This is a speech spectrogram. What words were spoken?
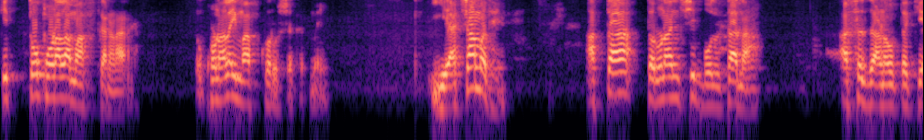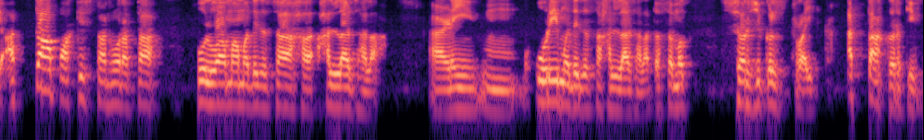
की तो कोणाला माफ करणार आहे? तो कोणालाही माफ करू शकत नाही. याच्यामध्ये आता तरुणांशी बोलताना असं जाणवतं की आत्ता पाकिस्तानवर आता पुलवामामध्ये जसा ह- हल्ला झाला आणि उरीमध्ये जसा हल्ला झाला तसं मग सर्जिकल स्ट्राईक आत्ता करतील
